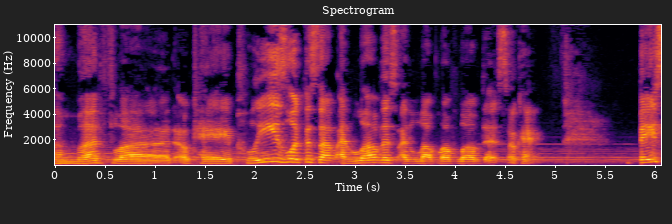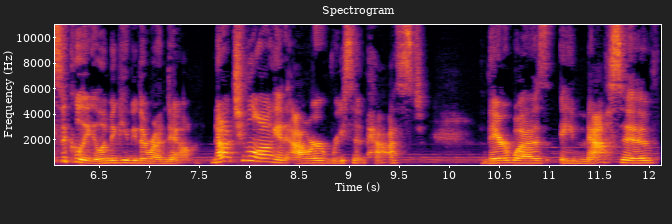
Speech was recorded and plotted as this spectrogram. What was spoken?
the mud flood, okay? Please look this up. I love this. I love, love, love this, okay? Basically, let me give you the rundown. Not too long in our recent past, there was a massive,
